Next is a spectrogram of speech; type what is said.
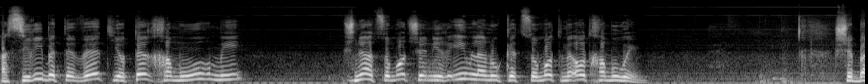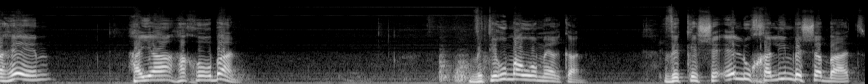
עשירי בטבת יותר חמור משני הצומות שנראים לנו כצומות מאוד חמורים, שבהם היה החורבן. ותראו מה הוא אומר כאן. וכשאלו חלים בשבת,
